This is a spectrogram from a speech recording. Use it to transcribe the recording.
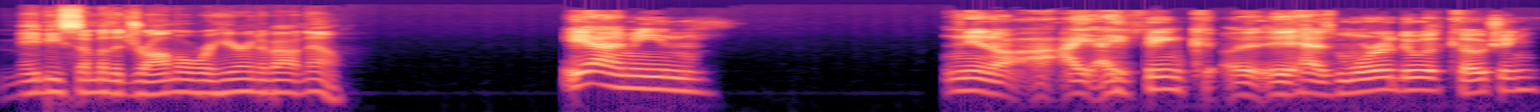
maybe some of the drama we're hearing about now. Yeah, I mean, you know, I I think it has more to do with coaching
